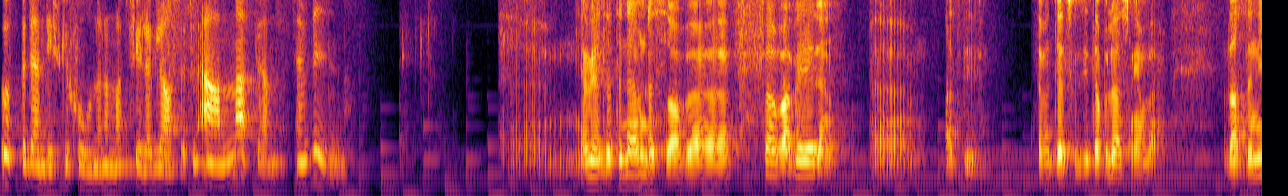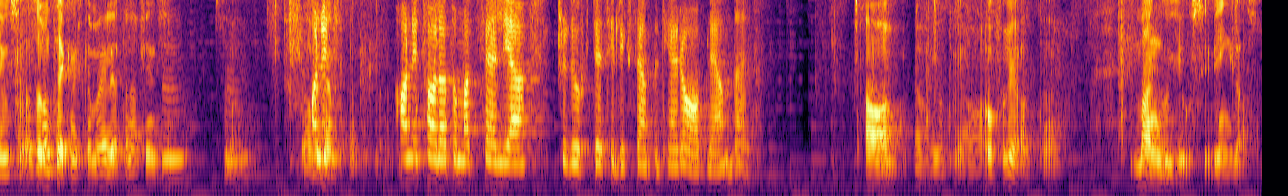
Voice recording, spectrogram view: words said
uppe den diskussionen om att fylla glaset med annat än, än vin? Jag vet att det nämndes av eh, förra vdn eh, att vi eventuellt skulle titta på lösningar med vattenjuice. Alltså de tekniska möjligheterna finns ju. Mm. har, har, ni, har ni talat om att sälja produkter till exempel till arabländer? Ja, det har vi gjort. Vi har offererat eh, mangojuice i vinglasen.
